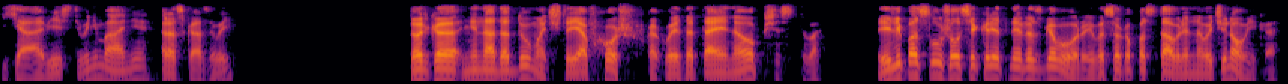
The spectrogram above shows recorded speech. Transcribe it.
Я весь внимание. Рассказывай. Только не надо думать, что я вхож в какое-то тайное общество или послушал секретные разговоры высокопоставленного чиновника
